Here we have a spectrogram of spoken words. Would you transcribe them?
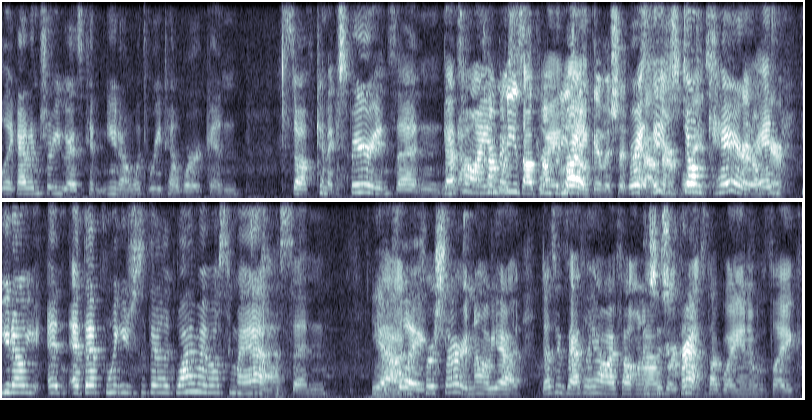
like i'm sure you guys can you know with retail work and stuff can experience that and you That's know, how I am with companies, Subway. companies Right. don't give a shit Right, about they their just employees. don't care, They don't and care. you know, you, and at that point, you just sit there like, "Why am I busting my ass?" And Yeah, It's like- for sure. No, yeah, that's exactly how I felt when I was working crap. at Subway, and it was like,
